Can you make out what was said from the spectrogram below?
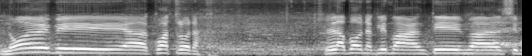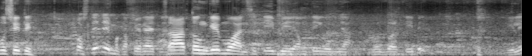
9 4 na. Labaw naglima ang team ah, Cebu City Boss din eh makapirait na. sa atong game 1. si TV ang tingog niya. Volleyball TV. Dili.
